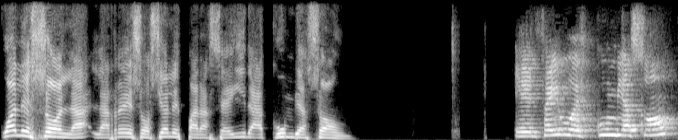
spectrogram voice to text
¿Cuáles son la- las redes sociales para seguir a Cumbia Sound? El Facebook es Cumbia Son,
